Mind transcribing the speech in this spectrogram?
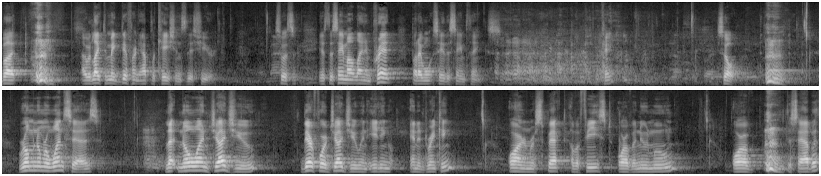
but I would like to make different applications this year. So, it's, it's the same outline in print, but I won't say the same things. Okay? So, Roman number one says, Let no one judge you, therefore judge you in eating and in drinking or in respect of a feast, or of a new moon, or of the Sabbath,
